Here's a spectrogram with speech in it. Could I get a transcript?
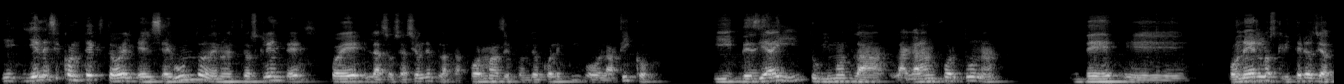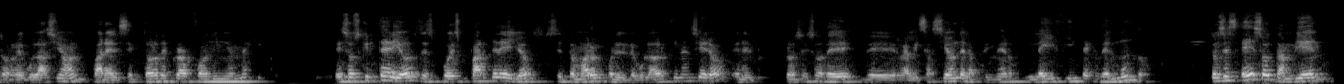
Y, y en ese contexto, el, el, segundo de nuestros clientes fue la Asociación de Plataformas de Fondeo Colectivo, la FICO. Y desde ahí tuvimos la, la gran fortuna de eh, poner los criterios de autorregulación para el sector de crowdfunding en México. Esos criterios, después parte de ellos, se tomaron por el regulador financiero en el proceso de, de realización de la primera ley fintech del mundo. Entonces, eso también,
